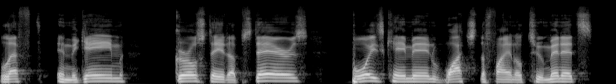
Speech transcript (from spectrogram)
left in the game. Girls stayed upstairs. Boys came in, watched the final two minutes,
